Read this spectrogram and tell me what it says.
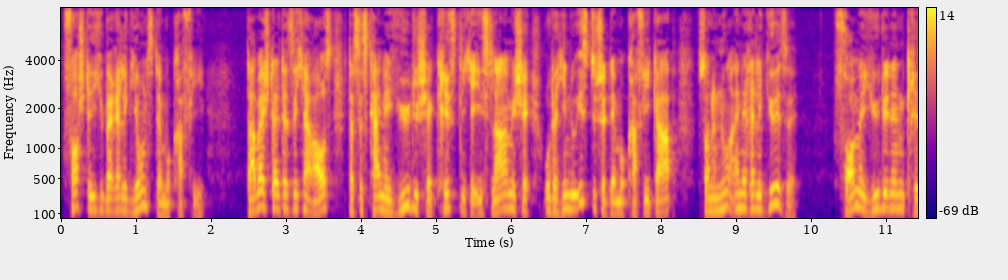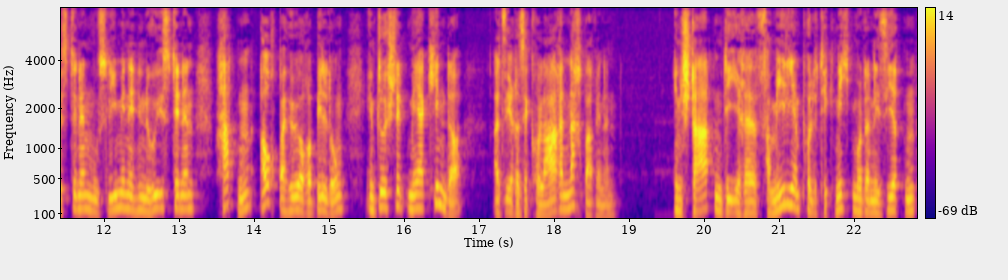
forschte ich über Religionsdemografie. Dabei stellte sich heraus, dass es keine jüdische, christliche, islamische oder hinduistische Demografie gab, sondern nur eine religiöse. Fromme Jüdinnen, Christinnen, Musliminnen, Hinduistinnen hatten, auch bei höherer Bildung, im Durchschnitt mehr Kinder als ihre säkularen Nachbarinnen. In Staaten, die ihre Familienpolitik nicht modernisierten,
